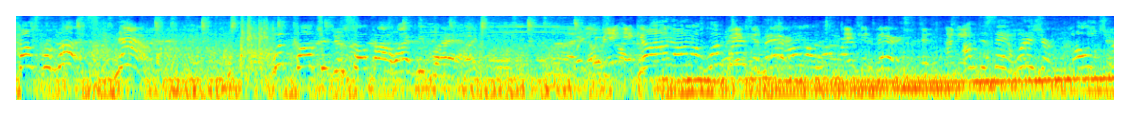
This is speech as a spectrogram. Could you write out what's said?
comes from us. Now, what culture do so-called white people have? It, it, No, no, no. One it person, could man. Hold on, one It person. could vary. 'Cause, I mean, I'm just saying, what is your culture?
